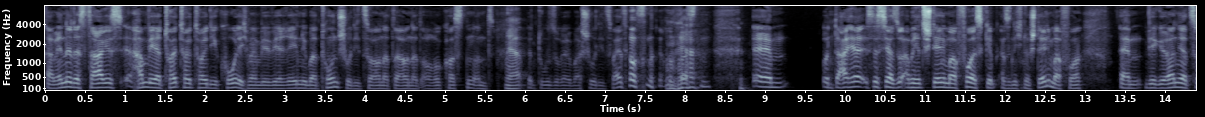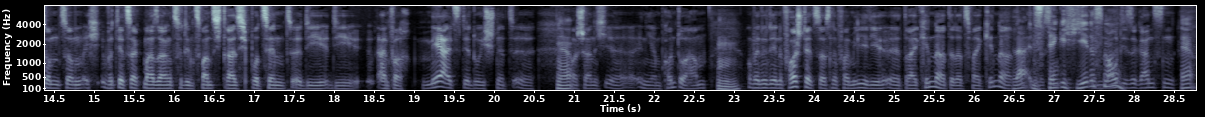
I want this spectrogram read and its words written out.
am Ende des Tages haben wir ja toi toi toi die Kohle. Ich meine, wir, wir reden über Tonschuhe, die 200, 300 Euro kosten und Ja. du sogar über Schuhe, die 2000 Euro kosten. Ähm, und daher ist es ja so, aber jetzt stell dir mal vor, es gibt, also nicht nur stell dir mal vor, ähm, wir gehören ja zum, zum, ich würde jetzt sag mal sagen, zu den 20, 30 Prozent, äh, die, die einfach mehr als der Durchschnitt äh, Ja. Mhm. wahrscheinlich äh, in ihrem Konto haben. Und wenn du dir vorstellst, dass eine Familie, die äh, drei Kinder hat oder zwei Kinder Klar, das denke ich jedes genau Mal. diese ganzen, Ja.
